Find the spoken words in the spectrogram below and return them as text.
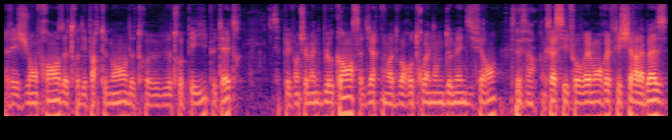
régions en France, d'autres départements, d'autres pays peut-être. Ça peut éventuellement être bloquant, ça veut dire qu'on va devoir retrouver un nom de domaine différent. C'est ça. Donc ça, il faut vraiment réfléchir à la base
